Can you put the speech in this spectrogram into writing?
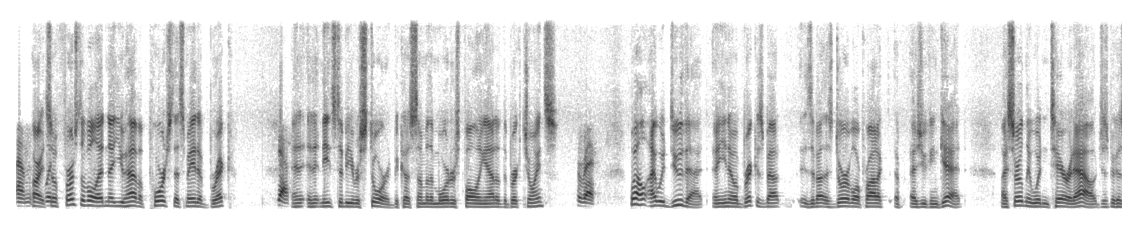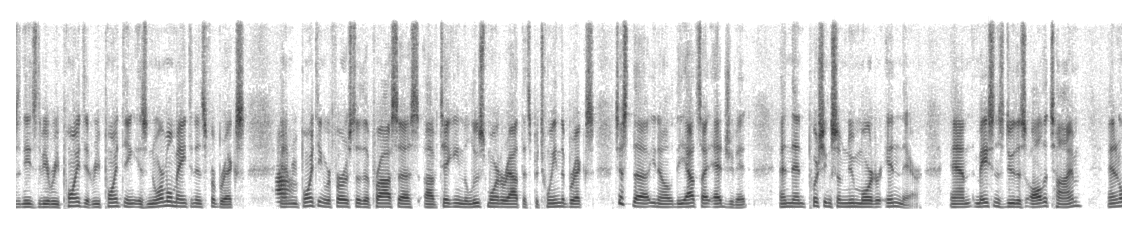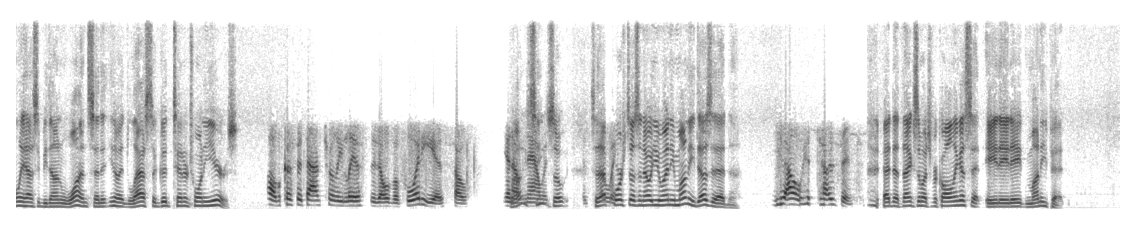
Um, All right. would- So first of all, Edna, you have a porch that's made of brick, yes, and, and it needs to be restored because some of the mortar's falling out of the brick joints. correct. Well, I would do that, and you know, brick is about is about as durable a product as you can get. I certainly wouldn't tear it out just because it needs to be repointed. Repointing is normal maintenance for bricks, and ah. repointing refers to the process of taking the loose mortar out that's between the bricks, just the you know the outside edge of it, and then pushing some new mortar in there. And masons do this all the time, and it only has to be done once, and it you know it lasts a good ten or twenty years. Oh, because it's actually lasted over forty years. So, you know, Well, now see, it's so so that porch doesn't owe you any money, does it, Edna? No, it doesn't. Edna, thanks so much for calling us at 888 Money Pit.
